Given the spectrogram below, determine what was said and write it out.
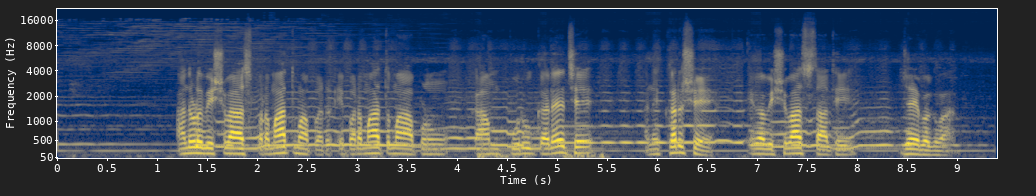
આંધળો વિશ્વાસ પરમાત્મા પર, એ પરમાત્મા આપણું કામ પૂરું કરે છે. અને કરશે એવા વિશ્વાસ સાથે જય ભગવાન.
